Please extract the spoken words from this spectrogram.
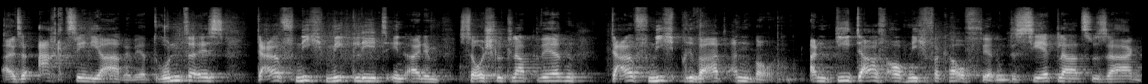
also 18 Jahre. Wer drunter ist, darf nicht Mitglied in einem Social Club werden, darf nicht privat anbauen. An die darf auch nicht verkauft werden, um das sehr klar zu sagen.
